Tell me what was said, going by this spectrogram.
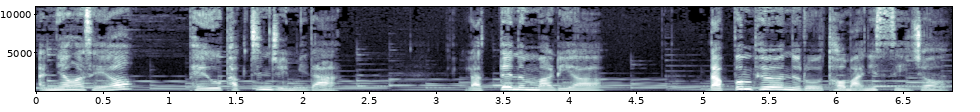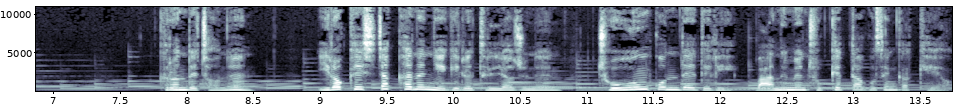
안녕하세요. 배우 박진주입니다. 라떼는 말이야. 나쁜 표현으로 더 많이 쓰이죠. 그런데 저는 이렇게 시작하는 얘기를 들려주는 좋은 꼰대들이 많으면 좋겠다고 생각해요.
